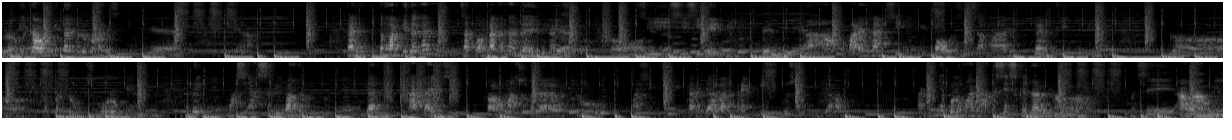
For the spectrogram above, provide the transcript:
Belum tapi ya? kawan kita dulu pernah ke situ. Iya. Ya ya kan teman kita kan satu angkatan ada yang tinggal Iya. di situ. Oh si gitu. si si Dendi. Dendi ya? Nah, kemarin kan si Fauzi sama Arif kan ke situ dia ke ke Semuruk ya. Itu masih asri banget itu Iya. dan katanya sih kalau masuk ke dalam itu masih di sekitar jalan trekking itu satu jam artinya belum ada akses ke dalam itu. Ah, masih alami.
